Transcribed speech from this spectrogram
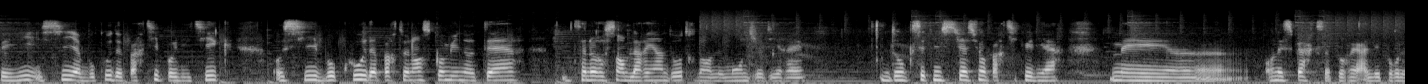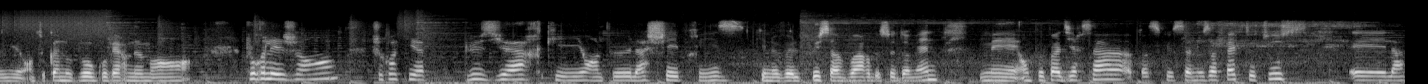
pays, ici, il y a beaucoup de partis politiques, aussi beaucoup d'appartenances communautaires. Ça ne ressemble à rien d'autre dans le monde, je dirais. Donc c'est une situation particulière, mais euh, on espère que ça pourrait aller pour le mieux. En tout cas, nouveau gouvernement. Pour les gens, je crois qu'il y a plusieurs qui ont un peu lâché prise, qui ne veulent plus savoir de ce domaine. Mais on ne peut pas dire ça parce que ça nous affecte tous. Et la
